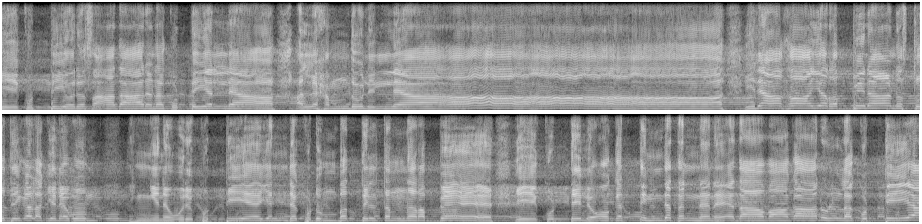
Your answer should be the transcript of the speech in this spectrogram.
ഈ കുട്ടി ഒരു സാധാരണ കുട്ടിയല്ല അൽഹംദുലില്ല ഇലാഹായ റബ്ബിനാണ് സ്തുതികളകിലവും ഇങ്ങനെ ഒരു കുട്ടിയെ എന്റെ കുടുംബത്തിൽ തന്ന റബ്ബേ ഈ കുട്ടി ലോകത്തിന്റെ തന്നെ നേതാവാകാനുള്ള കുട്ടിയാ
